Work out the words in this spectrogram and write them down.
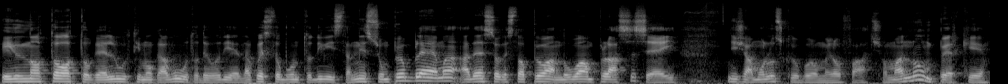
Il Note 8 che è l'ultimo che ho avuto, devo dire, da questo punto di vista nessun problema. Adesso che sto provando OnePlus 6 diciamo lo scrupolo me lo faccio ma non perché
